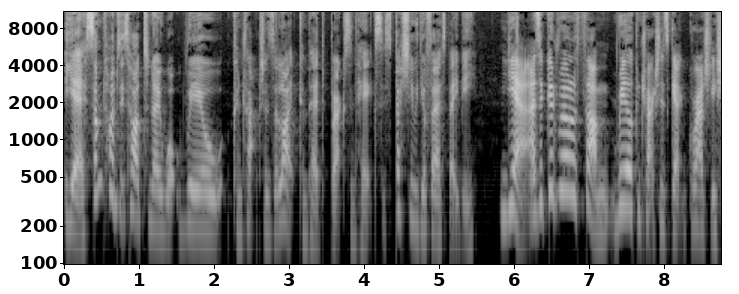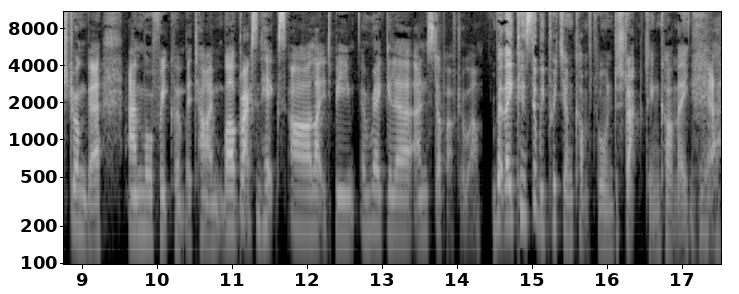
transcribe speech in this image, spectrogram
Yeah, sometimes it's hard to know what real contractions are like compared to Braxton Hicks, especially with your first baby. Yeah, as a good rule of thumb, real contractions get gradually stronger and more frequent with time, while Braxton Hicks are likely to be irregular and stop after a while. But they can still be pretty uncomfortable and distracting, can't they? Yeah.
